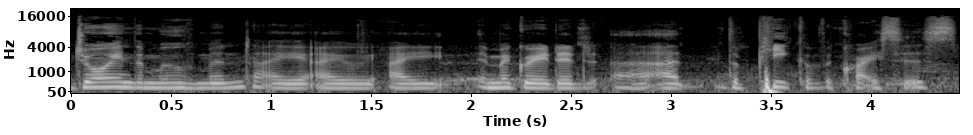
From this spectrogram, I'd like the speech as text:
joined the movement, I, I, I immigrated uh, at the peak of the crisis,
